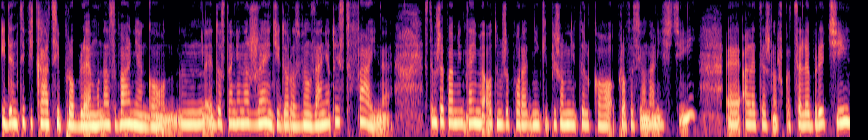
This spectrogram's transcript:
identyfikacji problemu, nazwania go, mm, dostania narzędzi do rozwiązania, to jest fajne. Z tym, że pamiętajmy o tym, że poradniki piszą nie tylko profesjonaliści, y, ale też na przykład celebryci,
